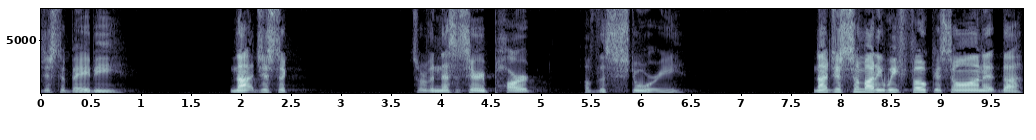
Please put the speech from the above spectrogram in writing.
just a baby, not just a sort of a necessary part of the story, not just somebody we focus on at the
